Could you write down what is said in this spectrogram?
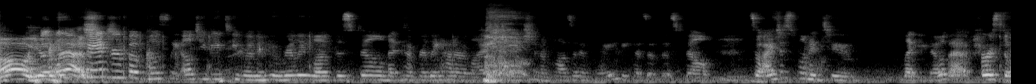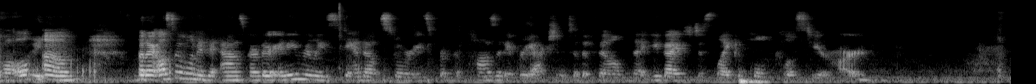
Oh, you're the But we're best. a fan group of mostly LGBT women who really love this film and have really had our lives changed in a positive way because of this film. So I just wanted to let you know that first of all. Um, but I also wanted to ask, are there any really standout stories from the positive reaction to the film that you guys just like hold close to your heart?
